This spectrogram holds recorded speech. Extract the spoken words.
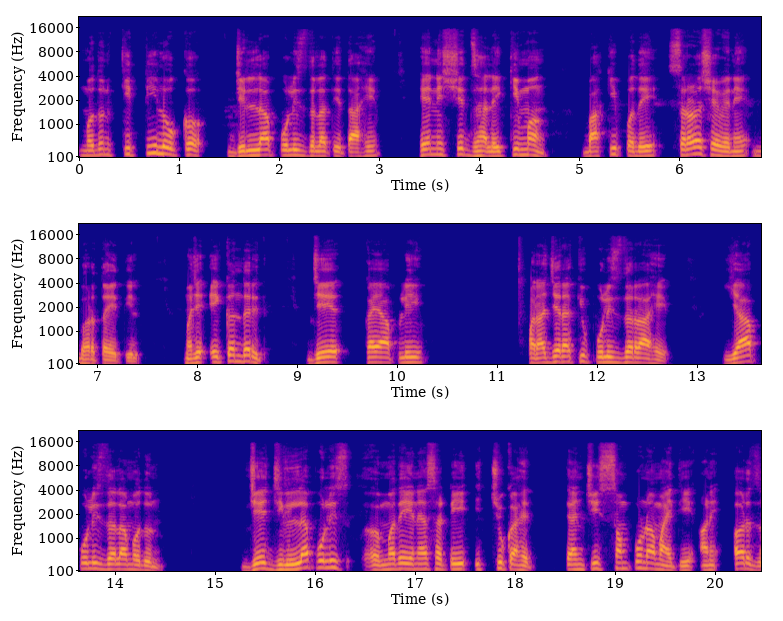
मधून किती लोक जिल्हा पोलीस दलात येत आहे? हे निश्चित झाले की मग बाकी पदे सरळ सेवेने भरता येतील. म्हणजे एकंदरीत जे काही आपली राज्य राखीव पोलीस दल आहे या पोलीस दलामधून जे जिल्हा पोलीसमध्ये येण्यासाठी इच्छुक आहेत त्यांची संपूर्ण माहिती आणि अर्ज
